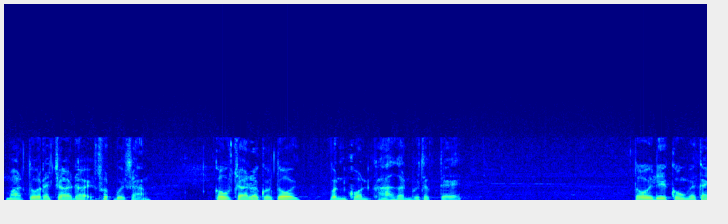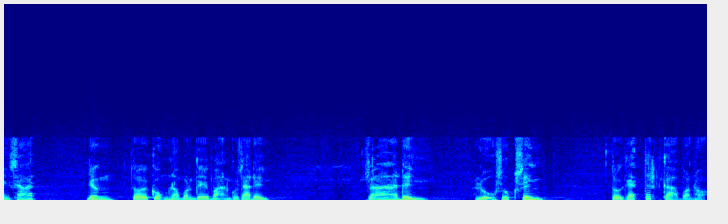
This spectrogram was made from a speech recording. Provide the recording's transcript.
mà tôi đã chờ đợi suốt buổi sáng. Câu trả lời của tôi vẫn còn khá gần với thực tế. Tôi đi cùng với cảnh sát nhưng tôi cũng là một người bạn của gia đình. Gia đình, lũ súc sinh, tôi ghét tất cả bọn họ.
